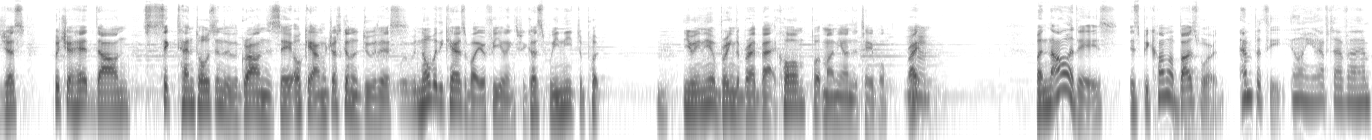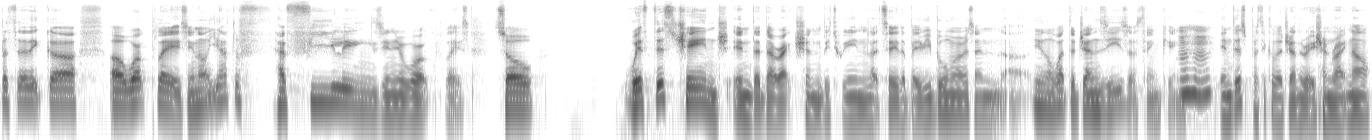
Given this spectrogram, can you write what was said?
Just put your head down, stick ten toes into the ground, and say, okay, I'm just gonna do this. Nobody cares about your feelings because we need to put you need to bring the bread back home, put money on the table, right? But nowadays, it's become a buzzword. Empathy. You know, you have to have an empathetic uh, uh, workplace. You know, you have to f- have feelings in your workplace. So, with this change in the direction between, let's say, the baby boomers and uh, you know what the Gen Zs are thinking in this particular generation right now,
